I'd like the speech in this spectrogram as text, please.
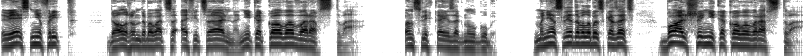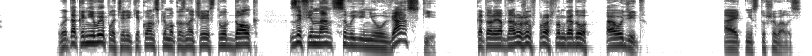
Весь нефрит должен добываться официально, никакого воровства. Он слегка изогнул губы. Мне следовало бы сказать больше никакого воровства. Вы так и не выплатили киконскому казначейству долг за финансовые неувязки, которые обнаружил в прошлом году аудит. Айт не стушевалась.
